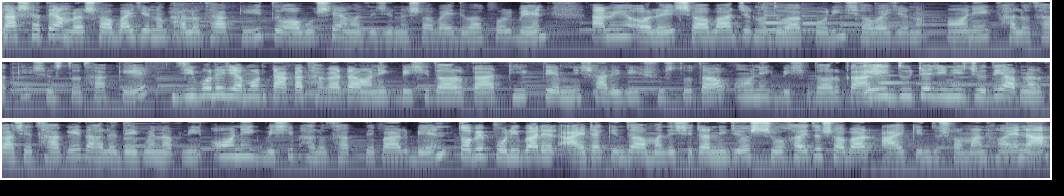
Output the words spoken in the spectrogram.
তার সাথে আমরা সবাই যেন ভালো থাকি, তো অবশ্যই আমাদের জন্য সবাই দোয়া করবেন। আমি অলওয়েজ সবার জন্য দোয়া করি, সবাই যেন অনেক ভালো থাকে, সুস্থ থাকে। জীবনে যেমন টাকা থাকাটা অনেক বেশি দরকার, ঠিক তেমনি শারীরিক সুস্থতাও অনেক বেশি দরকার। এই দুইটা জিনিস যদি আপনার কাছে থাকে, তাহলে দেখবেন আপনি অনেক বেশি ভালো থাকতে পারবেন। তবে পরিবারের আয়টা কিন্তু আমাদের সেটা নিজস্ব, হয়তো সবার আয় কিন্তু সমান হয় না।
